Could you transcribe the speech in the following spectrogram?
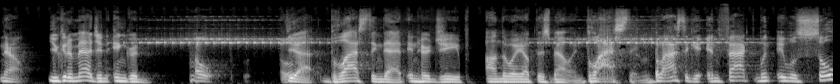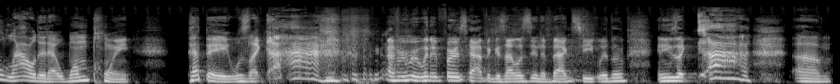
Now, You can imagine Ingrid, oh, yeah, blasting that in her Jeep on the way up this mountain. Blasting. blasting it. In fact, when it was so loud that at one point Pepe was like, ah. I remember when it first happened because I was in the back seat with him, and he was like, ah. Um,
